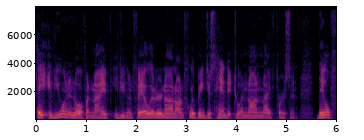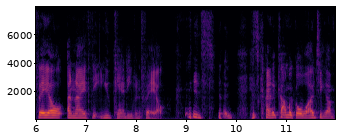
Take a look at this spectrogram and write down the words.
Hey, if you want to know if a knife, if you can fail it or not on flipping, just hand it to a non-knife person. They'll fail a knife that you can't even fail. it's it's kind of comical watching them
